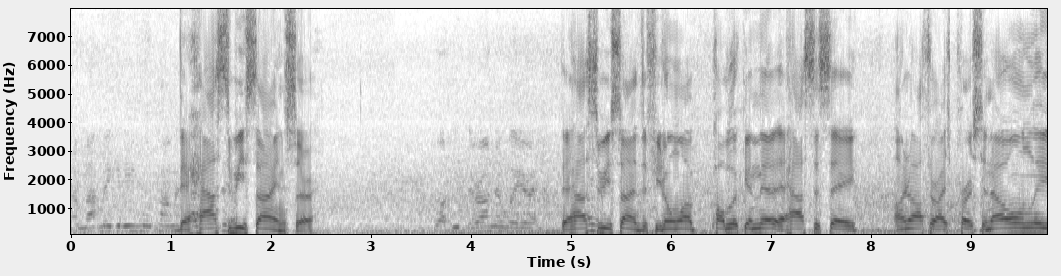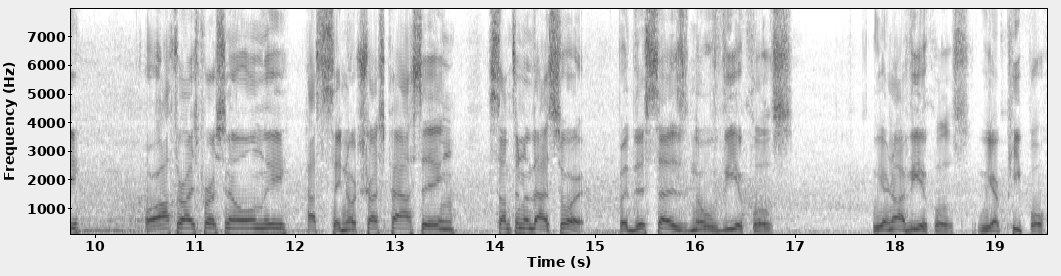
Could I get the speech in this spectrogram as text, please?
I'm not making any more comments. there has to be signs, sir. Well, he, they're on their way right now. There has to be signs. If you don't want public in there, it has to say unauthorized personnel only or authorized personnel only. Has to say no trespassing, something of that sort. But this says no vehicles. We are not vehicles. We are people.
